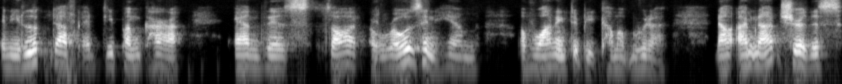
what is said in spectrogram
and he looked up at Dipamkara, and this thought arose in him of wanting to become a Buddha. Now, I'm not sure this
